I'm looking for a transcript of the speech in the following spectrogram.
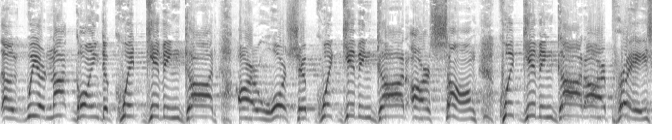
uh, we are not going to quit giving God our worship, quit giving God our song, quit giving giving God our praise.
